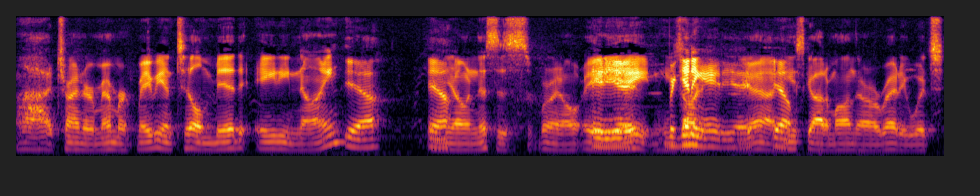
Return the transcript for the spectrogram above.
Ah, I'm trying to remember. Maybe until mid '89. Yeah, yeah. You know, and this is you know 88, 88, and he's beginning 88, Yeah, yeah. and he's got them on there already. Which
